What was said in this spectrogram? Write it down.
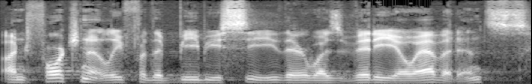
Unfortunately for the BBC, there was video evidence.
